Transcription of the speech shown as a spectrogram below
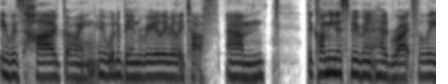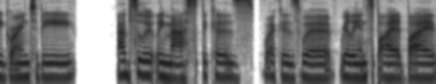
it was hard going. It would have been really, really tough. Um, the communist movement had rightfully grown to be absolutely mass because workers were really inspired by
